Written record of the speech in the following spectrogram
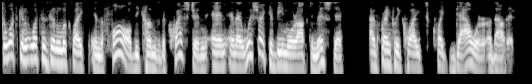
So what's going what's this going to look like in the fall becomes the question, and and I wish I could be more optimistic. I'm frankly quite quite dour about it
